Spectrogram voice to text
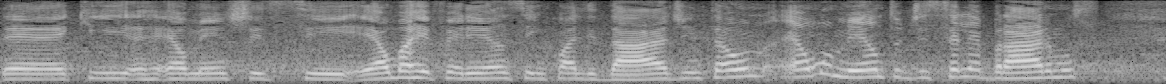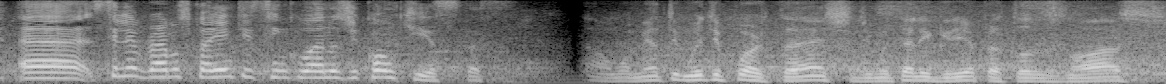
é, que realmente se, é uma referência em qualidade. Então, é um momento de celebrarmos, uh, celebrarmos 45 anos de conquistas. É um momento muito importante, de muita alegria para todos nós.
